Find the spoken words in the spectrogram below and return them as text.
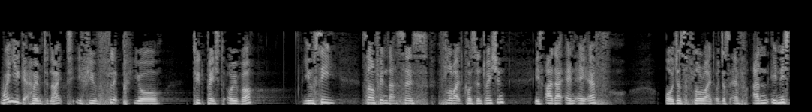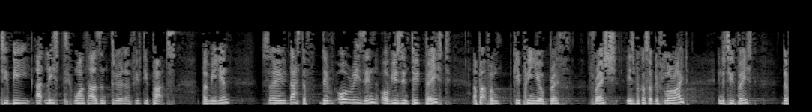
when you get home tonight, if you flip your toothpaste over, you'll see something that says fluoride concentration is either NAF or just fluoride or just F. And it needs to be at least 1,350 parts per million. So that's the, the whole reason of using toothpaste, apart from keeping your breath fresh, is because of the fluoride in the toothpaste. The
